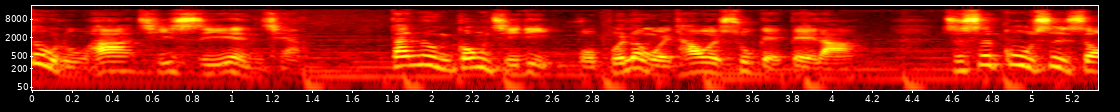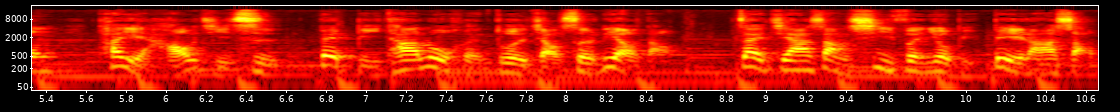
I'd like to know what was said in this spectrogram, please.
杜鲁哈其实也很强，单论攻击力，我不认为他会输给贝拉。只是故事中他也好几次被比他弱很多的角色撂倒，再加上戏份又比贝拉少，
